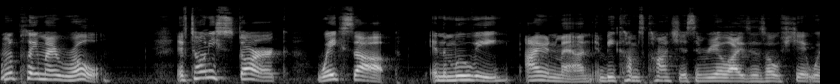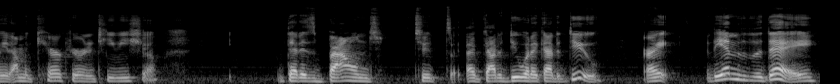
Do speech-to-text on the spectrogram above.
I'm going to play my role. If tony stark wakes up in the movie iron man and becomes conscious and realizes oh shit wait i'm a character in a tv show that is bound to i've got to do what i got to do right? At the end of the day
